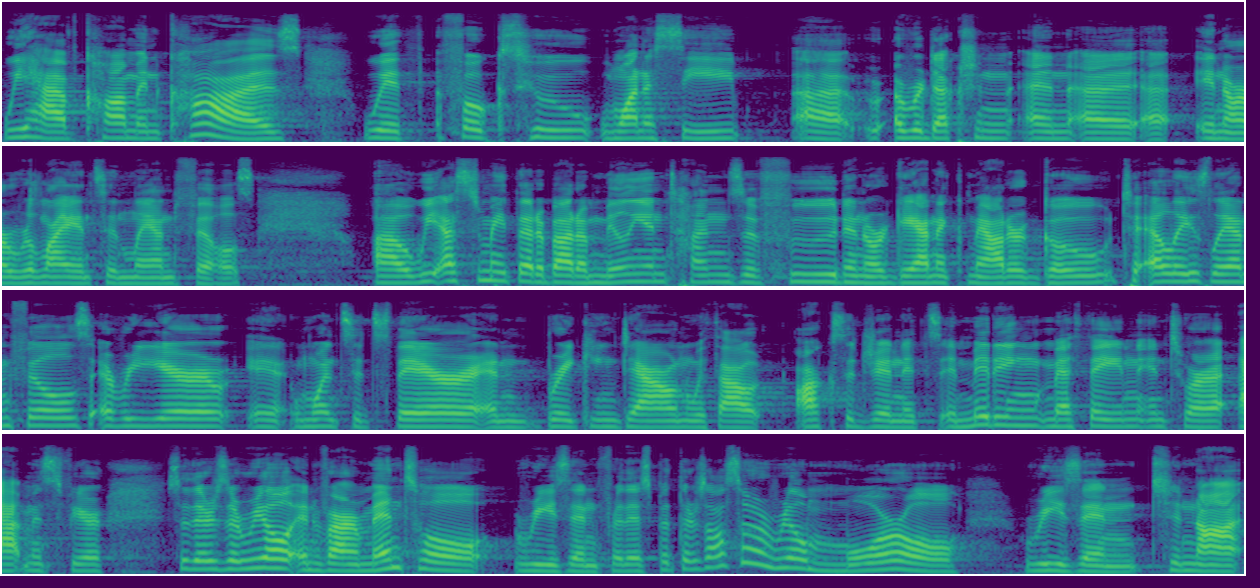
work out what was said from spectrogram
we have common cause with folks who want to see uh, a reduction in, uh, uh in our reliance in landfills. Uh, we estimate that about a million tons of food and organic matter go to LA's landfills every year. Eh, once it's there and breaking down without oxygen, it's emitting methane into our atmosphere. So there's a real environmental reason for this, but there's also a real moral reason to not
